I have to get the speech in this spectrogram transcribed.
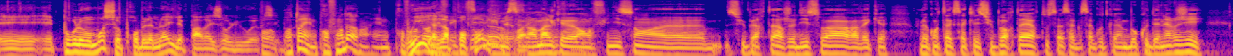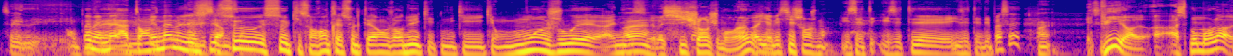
et, et pour le moment, ce problème-là, il n'est pas résolu. au FC pourtant, il y a une profondeur. hein. Il y a une profondeur Oui, il y a de la profondeur. C'est normal qu'en finissant euh, super tard jeudi soir, avec euh, le contexte avec les supporters, tout ça, ça, ça coûte quand même beaucoup d'énergie. On Oui, même, attendre. mais même les- ceux, ceux qui sont rentrés sur le terrain aujourd'hui, qui, qui, qui ont moins joué à Nice, Ouais. Il y avait six changements. Hein, ouais, il y avait six changements. Ils étaient, ils étaient, ils étaient dépassés. Et puis, à, à ce moment-là,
